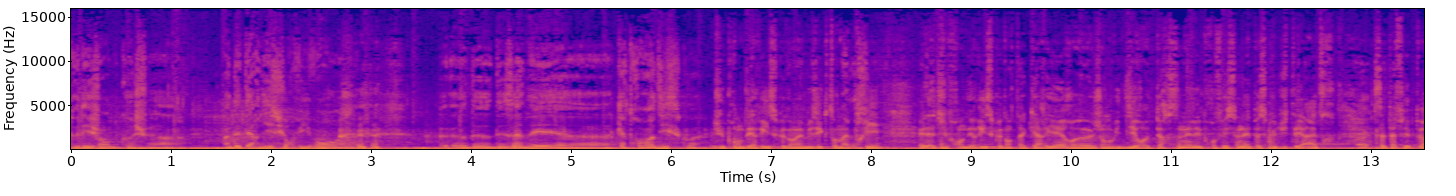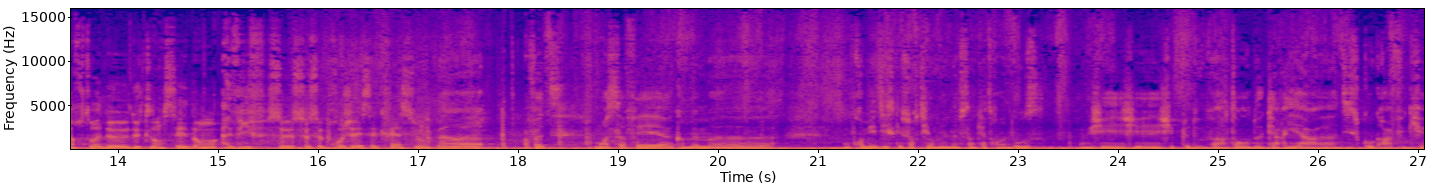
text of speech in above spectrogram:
de légende. Quoi. Je suis un, un des derniers survivants euh, de- des années euh, 90. Quoi. Tu prends des risques dans la musique, t'en as pris. Et là, tu prends des risques dans ta carrière, j'ai envie de dire, personnelle et professionnelle, parce que du théâtre, ça t'a fait peur, toi, de, te lancer dans À vif, ce, ce- ce projet, cette création? Ben, en fait, moi, ça fait euh, quand même. euh, mon premier disque est sorti en 1992. Donc, j'ai- plus de 20 ans de carrière euh, discographique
